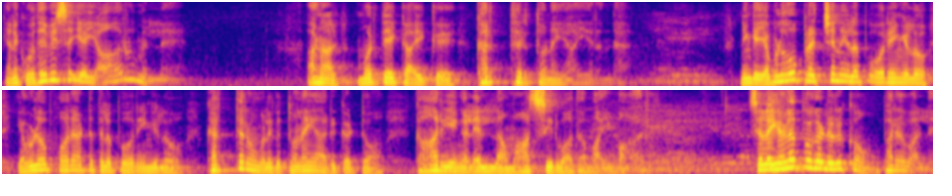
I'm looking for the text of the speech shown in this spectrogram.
எனக்கு உதவி செய்ய யாரும் இல்லை. ஆனால் முர்த்தேக்காய்க்கு கர்த்தர் துணையாக இருந்தார் நீங்கள் எவ்வளோ பிரச்சனையில் போகிறீங்களோ எவ்வளோ போராட்டத்தில் போகிறீங்களோ கர்த்தர் உங்களுக்கு துணையாக இருக்கட்டும். காரியங்கள் எல்லாம் ஆசீர்வாதமாய் மாறும். சில இழப்புகள் இருக்கும் பரவாயில்ல.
